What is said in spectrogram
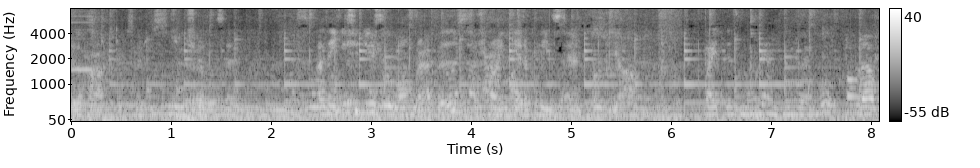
The heart so chills it. I think you should use the long wrappers to try and get a piece down here. Wait, there's more down here. Look, hold up.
